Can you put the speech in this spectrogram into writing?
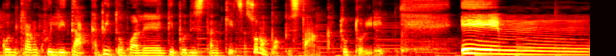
con, tranquillità, capito quale tipo di stanchezza? Sono un po' più stanca, tutto lì. E ehm,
